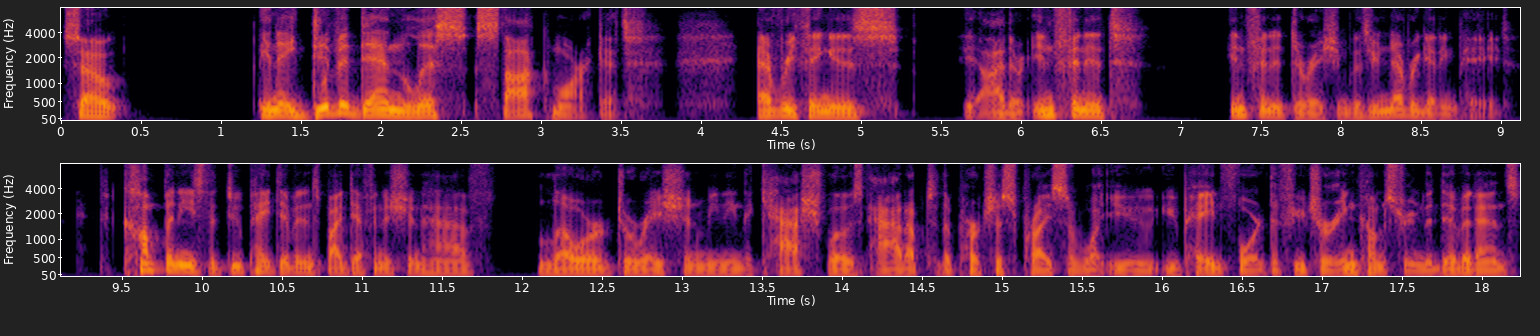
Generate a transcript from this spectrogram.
So in a dividendless stock market, everything is either infinite, infinite duration because you're never getting paid. Companies that do pay dividends by definition have lower duration, meaning the cash flows add up to the purchase price of what you you paid for it, the future income stream, the dividends.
